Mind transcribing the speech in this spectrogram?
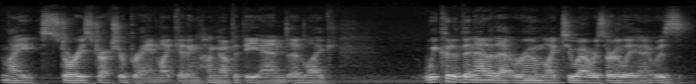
my story structure brain like getting hung up at the end and like we could have been out of that room like two hours early and it was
